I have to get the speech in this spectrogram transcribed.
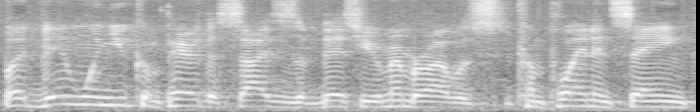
But then when you compare the sizes of this, you remember I was complaining saying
